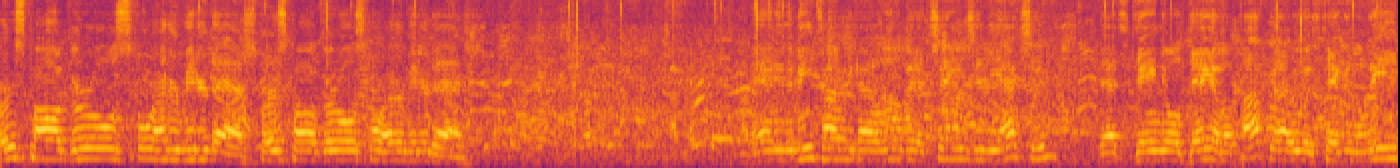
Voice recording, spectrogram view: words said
First call girls 400 meter dash. First call girls 400 meter dash. And in the meantime, we've had a little bit of change in the action. That's Daniel Day of Apopka who has taken the lead,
